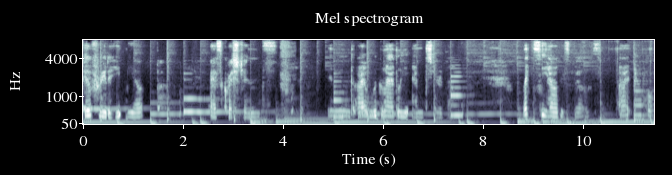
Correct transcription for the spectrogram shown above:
feel free to hit me up, ask questions, and I will gladly answer them. Let's see how this goes. I oh,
